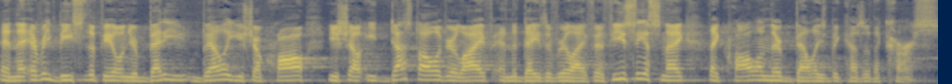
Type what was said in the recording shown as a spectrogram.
and the, every beast of the field. In your belly, belly you shall crawl, you shall eat dust all of your life and the days of your life. If you see a snake, they crawl on their bellies because of the curse.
